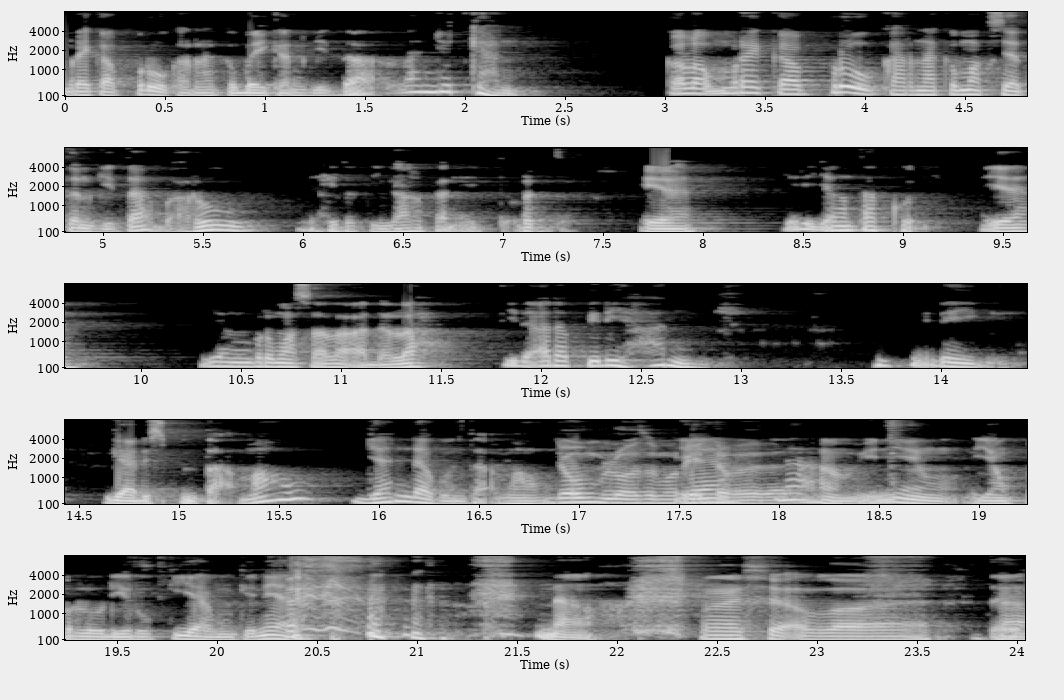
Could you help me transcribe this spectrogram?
mereka pro karena kebaikan kita, lanjutkan. Kalau mereka pro karena kemaksiatan kita, baru kita tinggalkan itu. Betul. Ya. Jadi jangan takut. Ya. Yang bermasalah adalah tidak ada pilihan. Ini gadis pun tak mau, janda pun tak mau. Jomblo semua ya, Nah, ini yang yang perlu dirukiah mungkin ya. nah, masya Allah. Nah,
